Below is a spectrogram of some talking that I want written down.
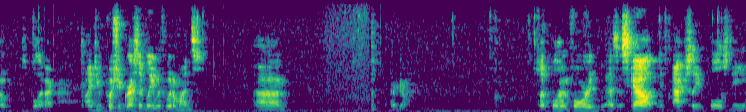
oh, let's pull that back. I do push aggressively with Widow Mines. Um, there we go. So I pull him forward as a scout. It actually pulls the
